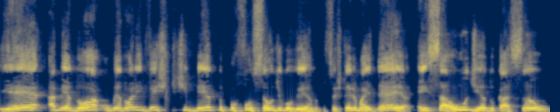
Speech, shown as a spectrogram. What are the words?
e é a menor menor, o menor investimento por função de governo. Para vocês terem uma ideia, em saúde e educação,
